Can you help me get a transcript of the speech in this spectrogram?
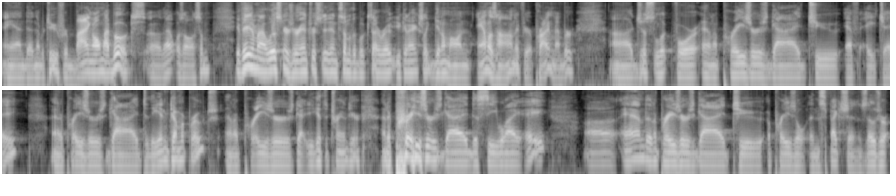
and uh, number two for buying all my books. Uh, that was awesome. If any of my listeners are interested in some of the books I wrote, you can actually get them on Amazon if you're a Prime member. Uh, just look for an appraiser's guide to FHA an appraiser's guide to the income approach, an appraiser's guide, you get the trend here, an appraiser's guide to CYA, uh, and an appraiser's guide to appraisal inspections. Those are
